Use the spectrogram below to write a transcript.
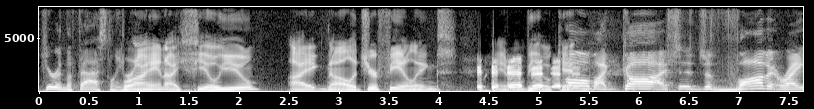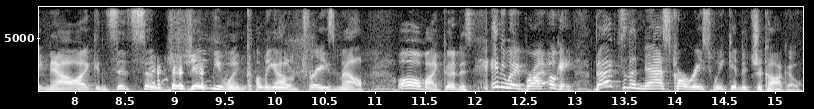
here in the fast lane. Bryan, I feel you. I acknowledge your feelings, and we'll be okay. Oh my gosh, it's just vomit right now. I can sense so genuine coming out of Trey's mouth. Oh my goodness. Anyway, Bryan, okay, back to the NASCAR race weekend at Chicago.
